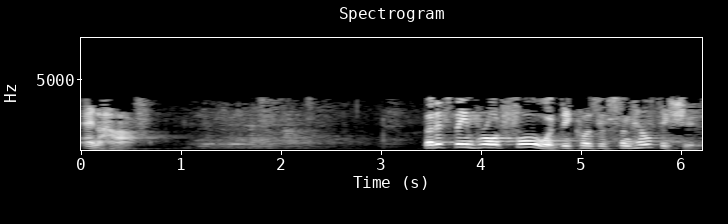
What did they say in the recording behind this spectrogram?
And a half. But it's been brought forward because of some health issues.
